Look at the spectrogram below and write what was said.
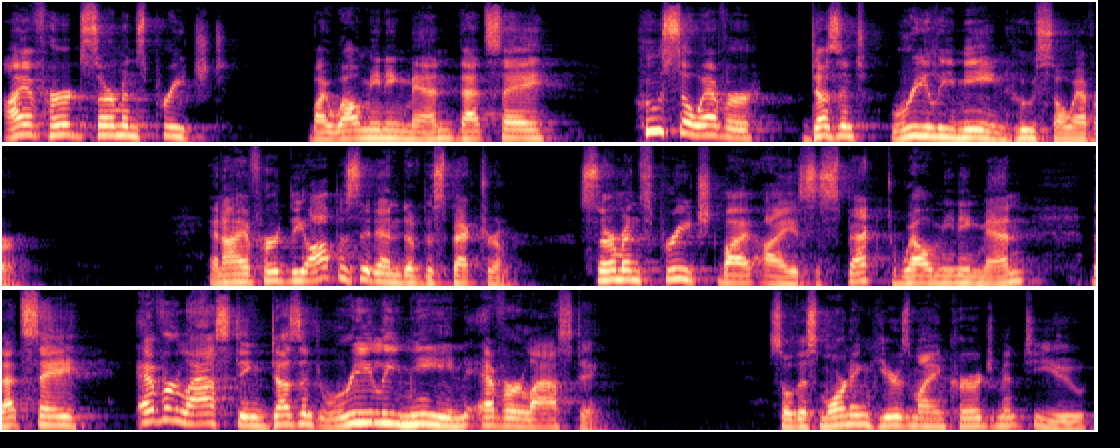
I have heard sermons preached by well-meaning men that say whosoever doesn't really mean whosoever. And I have heard the opposite end of the spectrum. Sermons preached by, I suspect, well-meaning men that say everlasting doesn't really mean everlasting. So this morning, here's my encouragement to you.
